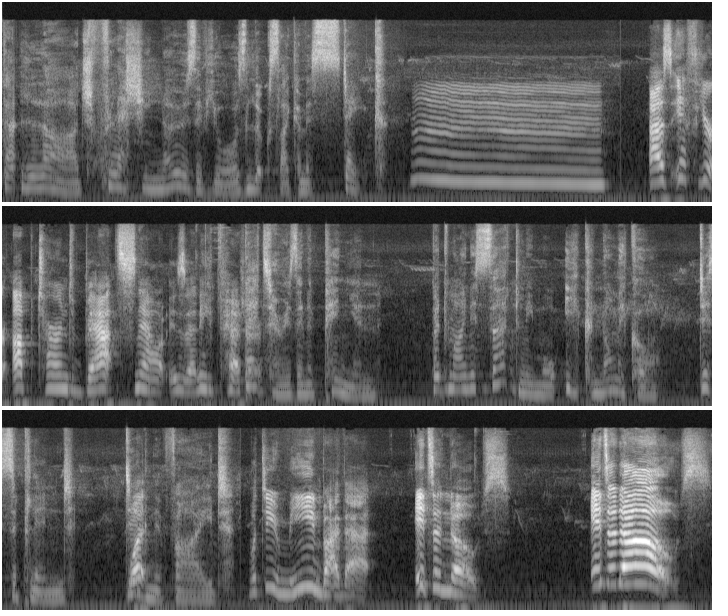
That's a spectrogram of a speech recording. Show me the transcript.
That large, fleshy nose of yours looks like a mistake. Hmm. As if your upturned bat snout is any better. Better is an opinion, but mine is certainly more economical, disciplined, What? dignified. What do you mean by that? It's a nose. It's a nose!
